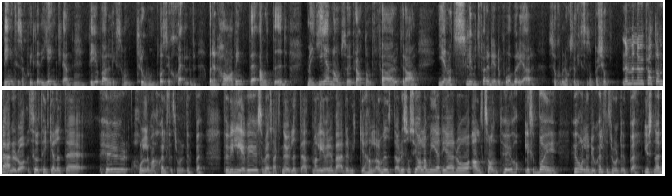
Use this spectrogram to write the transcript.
Det är ingenting som skiljer egentligen. Det är bara liksom tron på sig själv. Och den har vi inte alltid. Men genom, som vi pratade om förut idag, genom att slutföra det du påbörjar så kommer du också växa som person. Nej men när vi pratar om det här nu då så tänker jag lite hur håller man självförtroendet uppe? För vi lever ju som jag sagt nu lite att man lever i en värld där mycket handlar om yta och det är sociala medier och allt sånt. Hur, liksom, vad är, hur håller du självförtroendet uppe? Just när,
